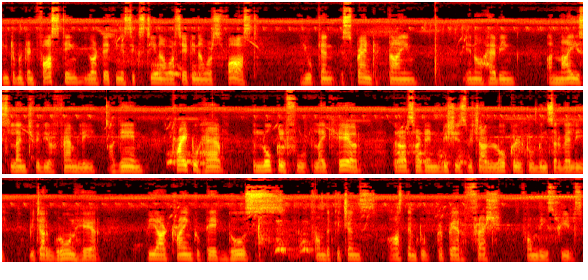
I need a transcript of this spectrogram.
intermittent fasting you are taking a 16 hours 18 hours fast you can spend time you know having a nice lunch with your family. Again try to have the local food. Like here there are certain dishes which are local to Binsar Valley which are grown here we are trying to take those from the kitchens ask them to prepare fresh from these fields.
